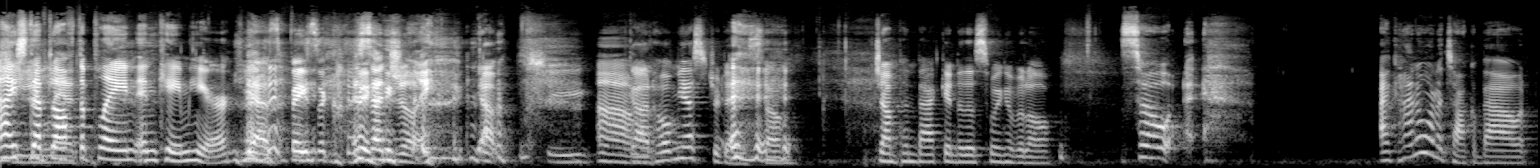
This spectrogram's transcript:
I She stepped off the plane and came here. Yes, basically. essentially. yep. She got home yesterday, so jumping back into the swing of it all. So I kind of want to talk about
